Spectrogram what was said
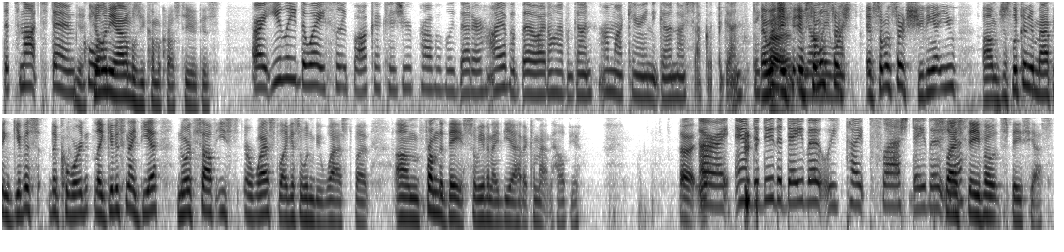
that's not stone. Yeah, cool. kill any animals you come across too, because All right, you lead the way, Sleepwalker, because you're probably better. I have a bow. I don't have a gun. I'm not carrying a gun. I suck with the gun. They And if, if someone starts want. if someone starts shooting at you, um, just look on your map and give us the coordinate, like give us an idea, north, south, east, or west. Well, I guess it wouldn't be west, but um, from the base, so we have an idea how to come out and help you. All right. Yeah. All right, and to do the day vote, we type slash day vote. Slash yes. day vote space yes.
